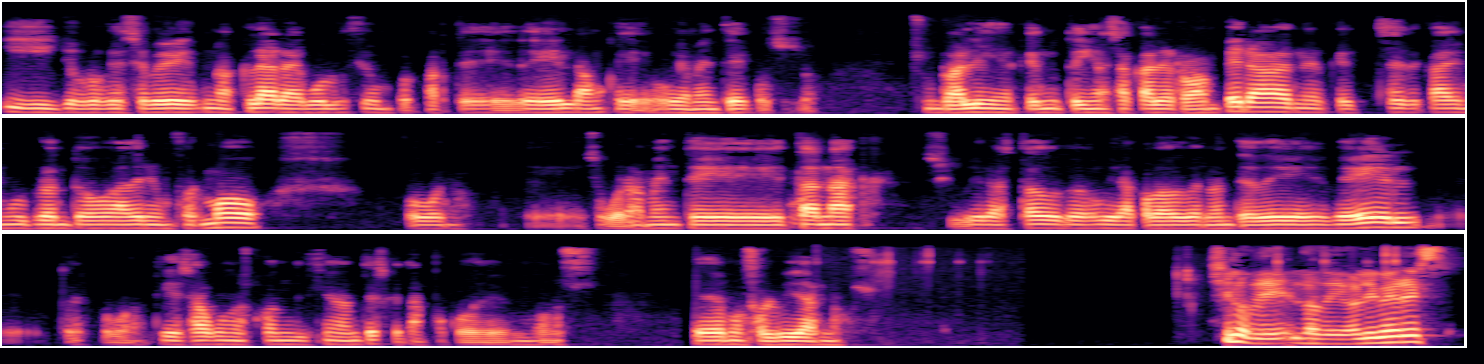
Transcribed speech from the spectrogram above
y yo creo que se ve una clara evolución por parte de él, aunque obviamente, pues eso, es un rally en el que no tenía sacarle Robampera, en el que se cae muy pronto Adrián Formó, o bueno, eh, seguramente Tanak si hubiera estado hubiera acabado delante de, de él. Entonces pues, bueno, tienes algunos condicionantes que tampoco debemos debemos olvidarnos. Sí lo de lo de Oliver es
